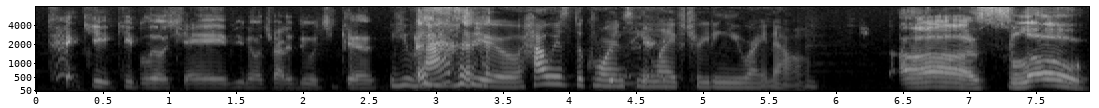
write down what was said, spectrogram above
keep keep a little shave. You know, try to do what you can. You have to. How is the quarantine life treating you right now? Ah, slow.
